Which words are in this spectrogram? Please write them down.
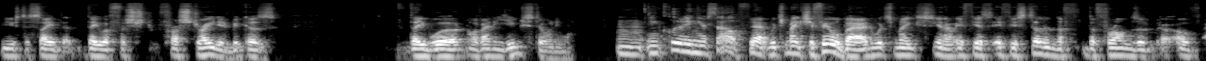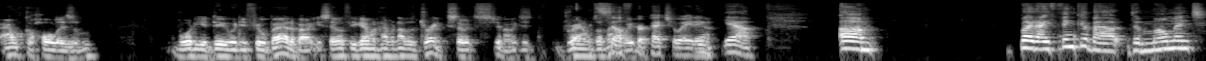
used to say that they were frustrated because they weren't of any use to anyone. Mm, including yourself. Yeah, which makes you feel bad. Which makes you know if you're if you're still in the the fronds of of alcoholism, what do you do when you feel bad about yourself? You go and have another drink. So it's, you know, it just drowns it's on self perpetuating. Yeah. yeah. Um, but I think about the moment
